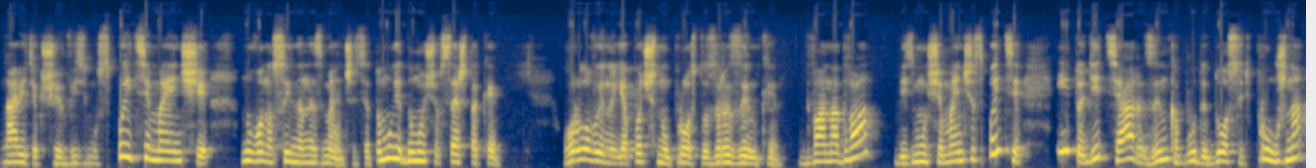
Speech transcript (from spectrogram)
навіть якщо я візьму спиці менші, ну воно сильно не зменшиться. Тому я думаю, що все ж таки горловину я почну просто з резинки 2 на 2 візьму ще менші спиці, і тоді ця резинка буде досить пружна.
